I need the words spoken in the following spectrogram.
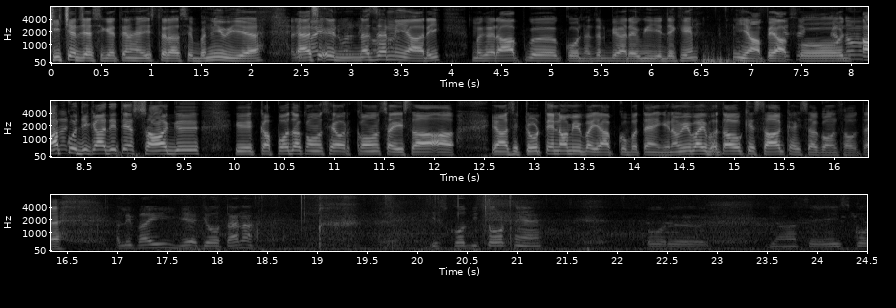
कीचड़ जैसे कहते हैं इस तरह से बनी हुई है। ऐसे नज़र नहीं आ रही मगर आप को नज़र भी आ रही होगी ये देखें यहाँ पे आपको आपको दिखा देते हैं साग का पौधा कौन सा है और कौन सा हिस्सा यहाँ से तोड़ते हैं। नौमी भाई आपको बताएँगे। नौमी भाई बताओ कि साग का हिस्सा कौन सा होता है? अली भाई ये जो होता है ना इसको भी तोड़ते हैं। और यहाँ से इसको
